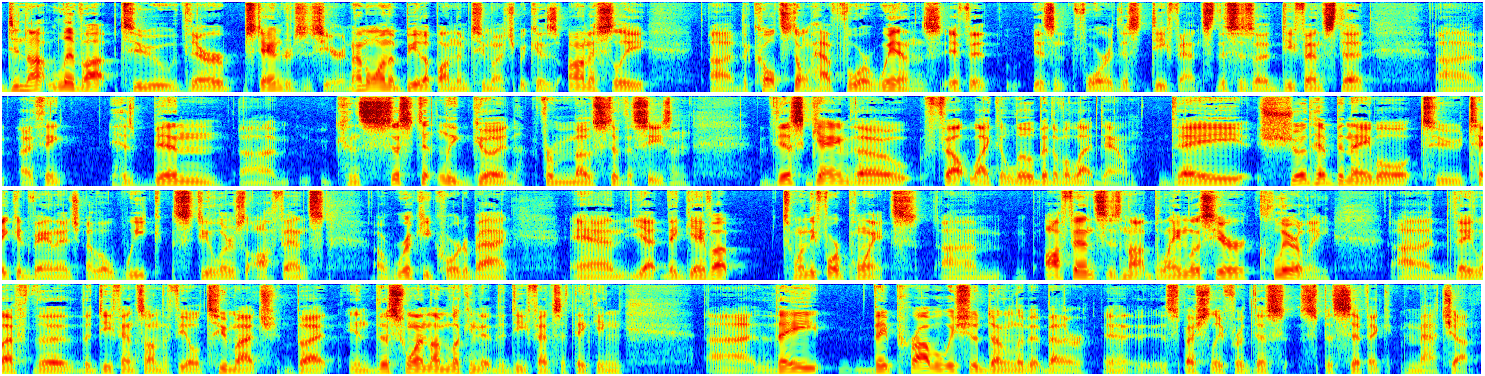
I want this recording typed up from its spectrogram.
did not live up to their standards this year. And I don't want to beat up on them too much because honestly, uh, the Colts don't have four wins if it isn't for this defense. This is a defense that uh, I think has been uh, consistently good for most of the season. This game, though, felt like a little bit of a letdown. They should have been able to take advantage of a weak Steelers offense, a rookie quarterback, and yet they gave up 24 points. Um, offense is not blameless here, clearly. Uh, they left the the defense on the field too much, but in this one, I'm looking at the defense and thinking uh, they they probably should have done a little bit better, uh, especially for this specific matchup.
